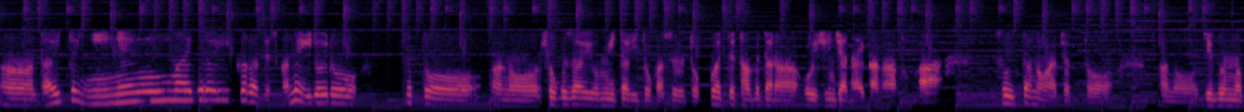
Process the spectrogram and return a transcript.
あ大体2年前ぐらいからですかね、いろいろちょっとあの食材を見たりとかすると、こうやって食べたら美味しいんじゃないかなとか、そういったのがちょっとあの自分の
